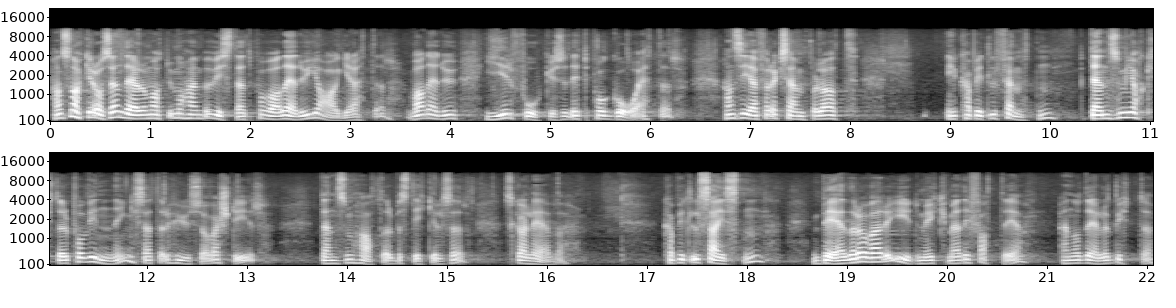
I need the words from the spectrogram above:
Han snakker også en del om at du må ha en bevissthet på hva det er du jager etter. Hva det er du gir fokuset ditt på å gå etter. Han sier f.eks. at i kapittel 15 Den som jakter på vinning, setter huset over styr. Den som hater bestikkelser, skal leve. Kapittel 16 Bedre å være ydmyk med de fattige enn å dele bytte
